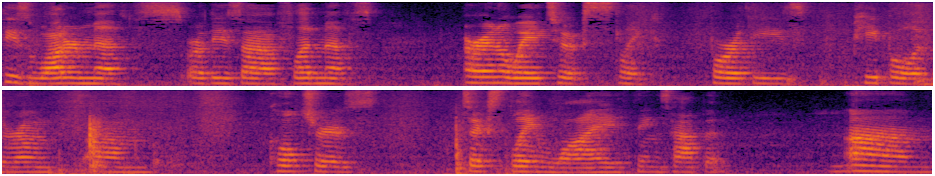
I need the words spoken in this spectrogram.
these water myths or these uh, flood myths are in a way to ex- like for these people in their own um, cultures to explain why things happen. Um,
